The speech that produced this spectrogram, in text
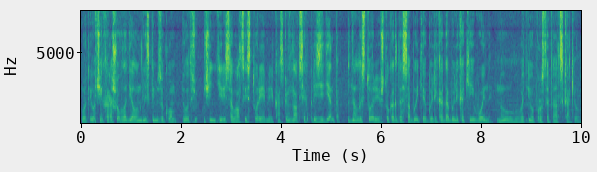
Вот, и очень хорошо владел английским языком, и вот очень интересовался историей американской. Он знал всех президентов, знал историю, что когда события были, когда были какие войны. Ну, от него просто это отскакивало.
